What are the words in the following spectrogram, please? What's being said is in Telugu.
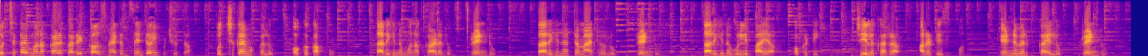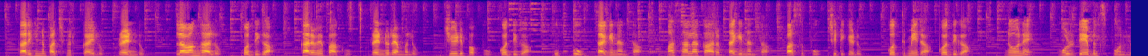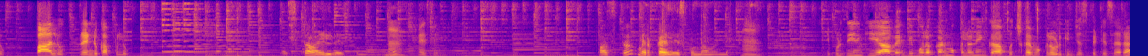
పుచ్చకాయ మునక్కాడ కర్రీకి కావాల్సిన ఐటమ్స్ ఏంటో ఇప్పుడు చూద్దాం. పుచ్చకాయ ముక్కలు ఒక కప్పు. తరిగిన మునక్కాడలు రెండు. తరిగిన టొమాటోలు రెండు. తరిగిన ఉల్లిపాయ ఒకటి. జీలకర్ర అర టీ స్పూన్. ఎండుమిరపకాయలు రెండు. తరిగిన పచ్చిమిరపకాయలు రెండు. లవంగాలు కొద్దిగా. కరివేపాకు రెండు రెమ్మలు. జీడిపప్పు కొద్దిగా. ఉప్పు తగినంత. మసాలా కారం తగినంత. పసుపు చిటికెడు. కొత్తిమీర కొద్దిగా. నూనె మూడు టేబుల్ స్పూన్లు. పాలు రెండు కప్పులు. ఫస్ట్ ఆయిల్ వేసుకుందాం వేసేయండి. ఫస్ట్ మిరపకాయలు వేసుకుందామండి. ఇప్పుడు దీనికి ఆ వెంటి ములక్కాడ ముక్కలోనే ఇంకా పుచ్చకాయ ముక్కలు ఉడికించేసి పెట్టేశారా.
